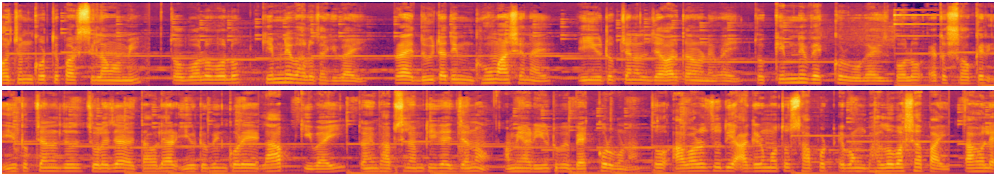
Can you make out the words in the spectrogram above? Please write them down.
অর্জন করতে পারছিলাম আমি। তো বলো বলো, কেমনে ভালো থাকি, ভাই? প্রায় দুইটা দিন ঘুম আসে নাই এই ইউটিউব চ্যানেল যাওয়ার কারণে ভাই। তো কেমনে ব্যাক করব গাইজ বলো? এত শখের ইউটিউব চ্যানেল যদি চলে যায়, তাহলে আর ইউটিউবিং করে লাভ কি ভাই? তো আমি ভাবছিলাম কি গাইজ জানো? আমি আর ইউটিউবে ব্যাক করব না। তো আবারও যদি আগের মতো সাপোর্ট এবং ভালোবাসা পাই, তাহলে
